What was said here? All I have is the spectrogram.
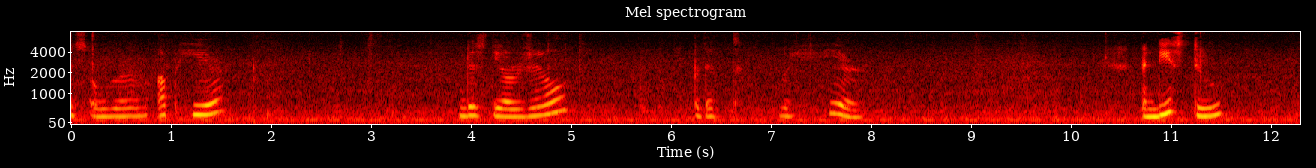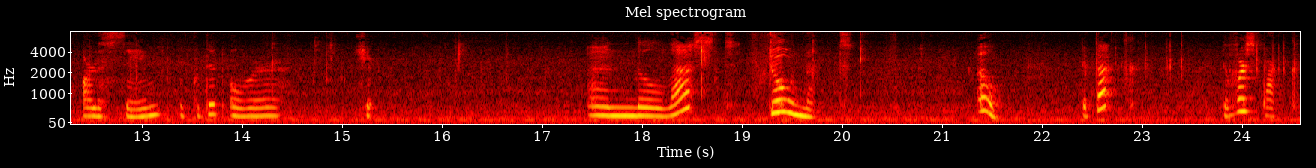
is over up here. This is the original. Put it over here. And these two are the same. We put it over here. And the last donut. Oh, the pack. The first pack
